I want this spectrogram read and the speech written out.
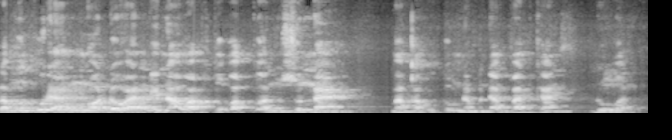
lamun urang ngodoan dina waktu-waktu anu sunnah maka hukumnya mendapatkan dua.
